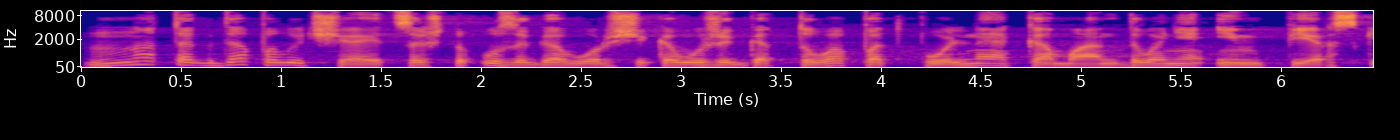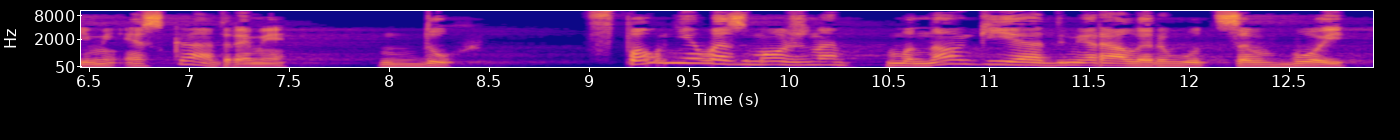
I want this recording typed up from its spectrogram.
Но тогда получается, что у заговорщиков уже готово подпольное командование имперскими эскадрами. Дух. Вполне возможно, многие адмиралы рвутся в бой –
